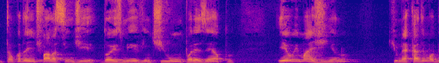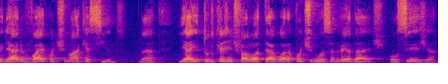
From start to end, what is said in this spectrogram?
Então, quando a gente fala assim de 2021, por exemplo, eu imagino que o mercado imobiliário vai continuar aquecido. Né? E aí tudo que a gente falou até agora continua sendo verdade. Ou seja,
